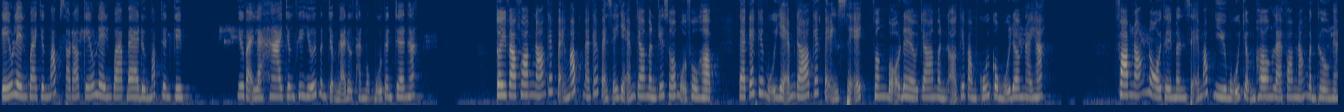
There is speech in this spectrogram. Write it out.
Kéo len qua chân móc, sau đó kéo len qua ba đường móc trên kim. Như vậy là hai chân phía dưới mình chụm lại được thành một mũi bên trên ha. Tùy vào form nón các bạn móc mà các bạn sẽ giảm cho mình cái số mũi phù hợp. Và các cái mũi giảm đó các bạn sẽ phân bổ đều cho mình ở cái vòng cuối cùng mũi đơn này ha form nón nồi thì mình sẽ móc nhiều mũi chậm hơn là form nón bình thường nè.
